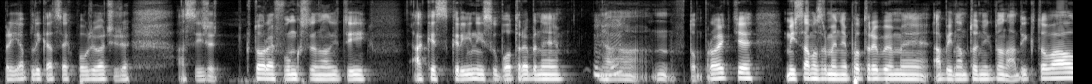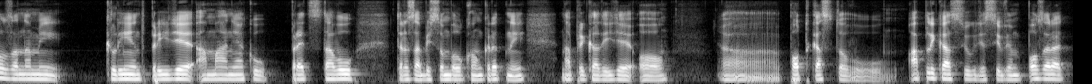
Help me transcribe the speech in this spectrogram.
pri aplikáciách používa, čiže asi, že ktoré funkcionality, aké screeny sú potrebné mm-hmm. v tom projekte. My samozrejme nepotrebujeme, aby nám to niekto nadiktoval, za nami klient príde a má nejakú predstavu, teraz aby som bol konkrétny, napríklad ide o podcastovú aplikáciu, kde si viem pozerať,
